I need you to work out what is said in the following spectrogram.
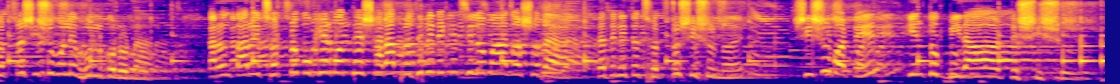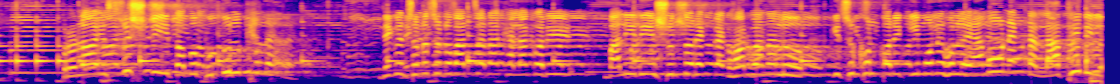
ছোট্ট শিশু বলে ভুল করো না। কারণ তার ওই ছোট্ট মুখের মধ্যে সারা পৃথিবী দেখেছিল মা যশোদা, তা তিনি তো ছোট্ট শিশু নয়। শিশু বটে, কিন্তু বিরাট শিশু। প্রলয় সৃষ্টি, তব পুতুল খেলা। দেখবেন ছোট ছোট বাচ্চারা খেলা করে, বালি দিয়ে সুন্দর একটা ঘর বানালো। কিছুক্ষণ পরে কি মনে হলো, এমন একটা লাথি দিল।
